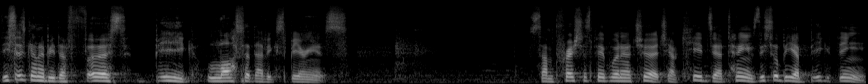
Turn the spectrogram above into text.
this is going to be the first big loss that they've experienced. Some precious people in our church, our kids, our teens, this will be a big thing.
